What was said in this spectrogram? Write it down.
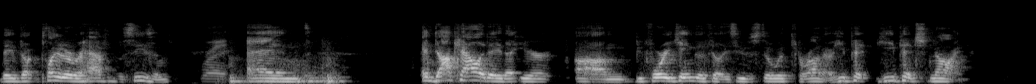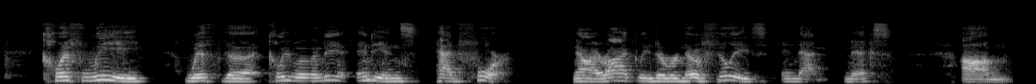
they've played over half of the season. Right. And and Doc Halladay that year, um, before he came to the Phillies, he was still with Toronto. He pit, he pitched nine. Cliff Lee with the Cleveland Indians had four. Now, ironically, there were no Phillies in that mix. Um,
